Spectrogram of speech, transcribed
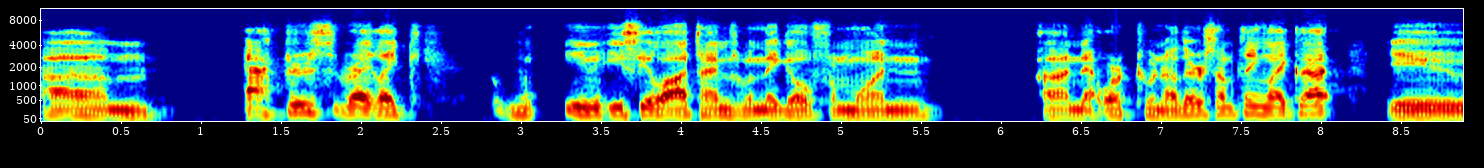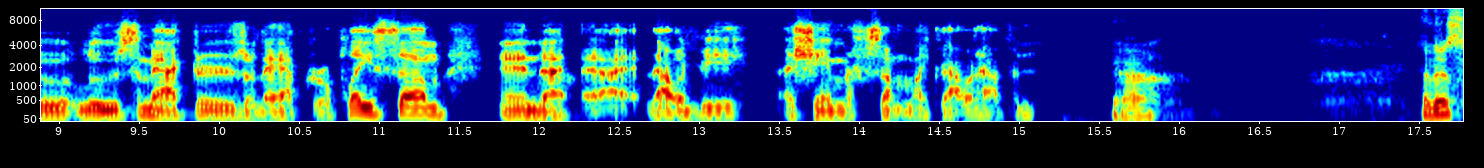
um, actors, right? Like you know, you see a lot of times when they go from one uh, network to another or something like that, you lose some actors or they have to replace some, and I, I, that would be a shame if something like that would happen. Yeah. And there's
